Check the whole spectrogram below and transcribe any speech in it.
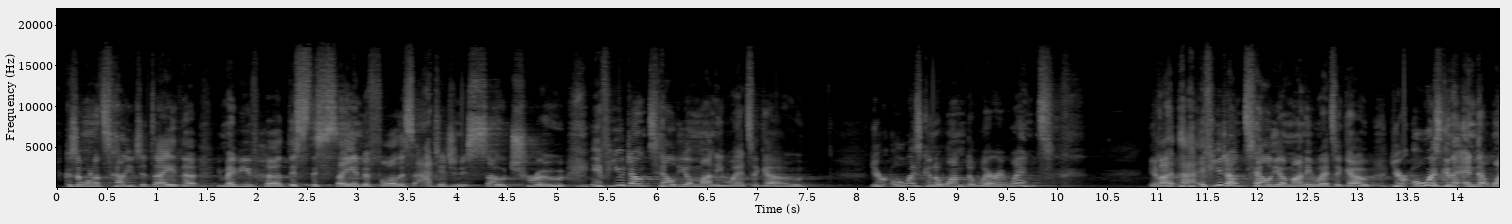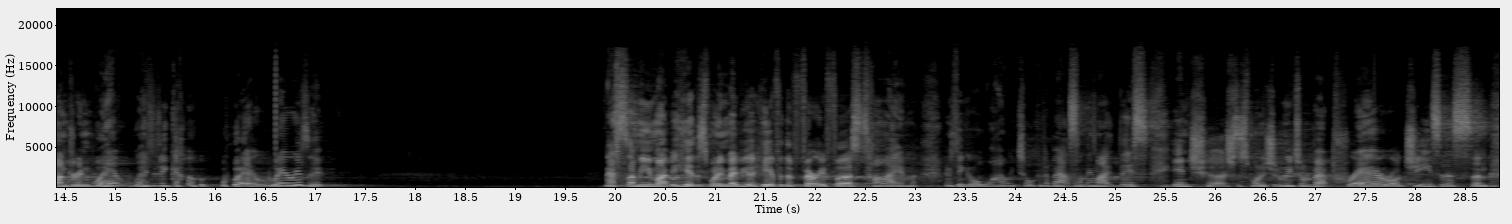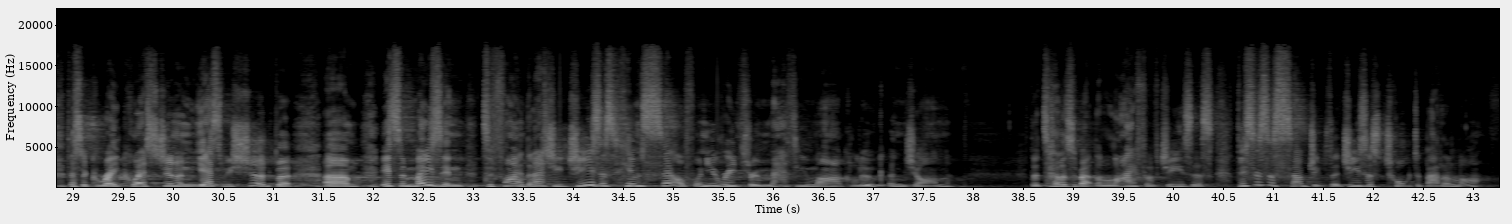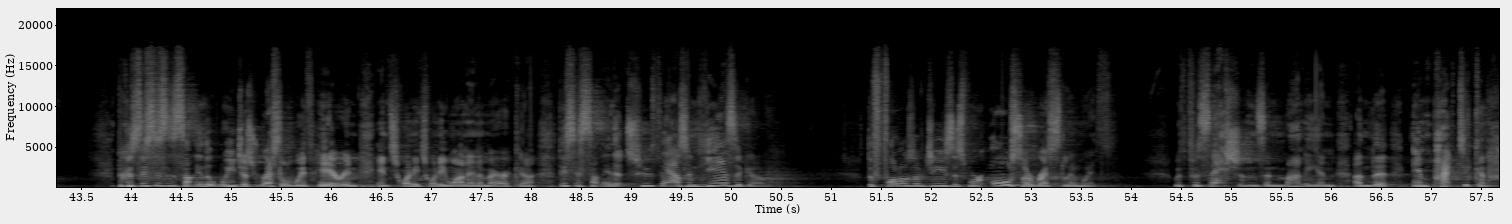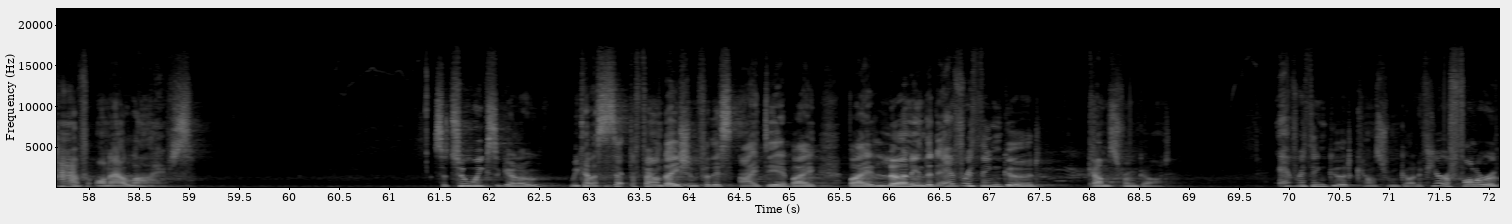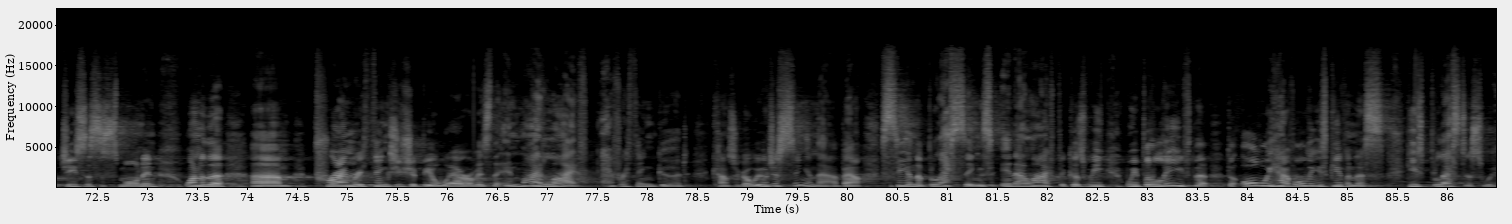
Because I want to tell you today that maybe you've heard this, this saying before, this adage, and it's so true. If you don't tell your money where to go, you're always going to wonder where it went. You like that? If you don't tell your money where to go, you're always going to end up wondering where, where did it go? Where, where is it? Now, some of you might be here this morning, maybe you're here for the very first time, and you're thinking, well, why are we talking about something like this in church this morning? Shouldn't we talk about prayer or Jesus? And that's a great question, and yes, we should, but um, it's amazing to find that actually Jesus himself, when you read through Matthew, Mark, Luke, and John, that tell us about the life of Jesus, this is a subject that Jesus talked about a lot. Because this isn't something that we just wrestle with here in, in 2021 in America. This is something that 2,000 years ago, the followers of Jesus were also wrestling with, with possessions and money and, and the impact it can have on our lives. So, two weeks ago, we kind of set the foundation for this idea by, by learning that everything good comes from God. Everything good comes from God. If you're a follower of Jesus this morning, one of the um, primary things you should be aware of is that in my life, everything good comes from God. We were just singing that about seeing the blessings in our life because we, we believe that, that all we have, all that He's given us, He's blessed us with.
